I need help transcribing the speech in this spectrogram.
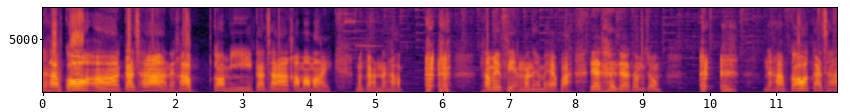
นะครับก็อ่ากาชานะครับ ก็มีกาชาเข้ามาใหม่เหมือนกันนะครับทำไมเสียงมันแหบๆวะเดี๋ยวเดี๋ยวท่านผู้ชมนะครับก็กาชา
